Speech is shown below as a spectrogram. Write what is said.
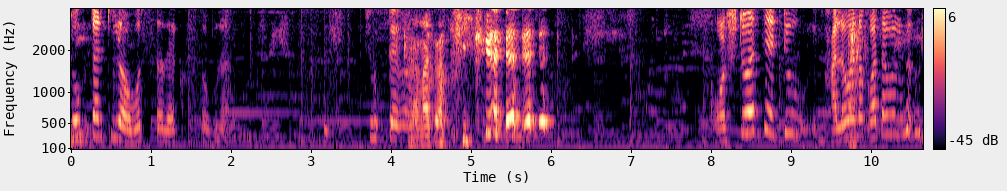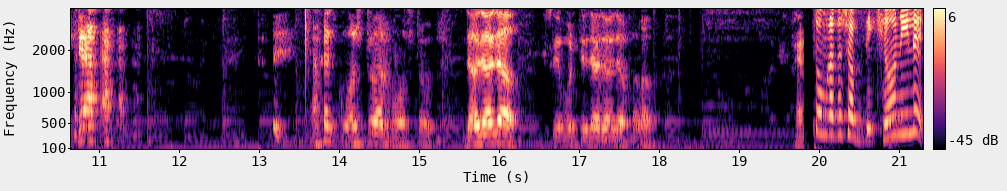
চোখটার কি অবস্থা দেখো তোমরা। চোখটা কষ্ট হচ্ছে একটু ভালো ভালো কথা বলবে কষ্ট আর কষ্ট যাও যাও যাও শুয়ে পড়ছে যাও যাও যাও পালাও। তোমরা তো সব দেখেও নিলে,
